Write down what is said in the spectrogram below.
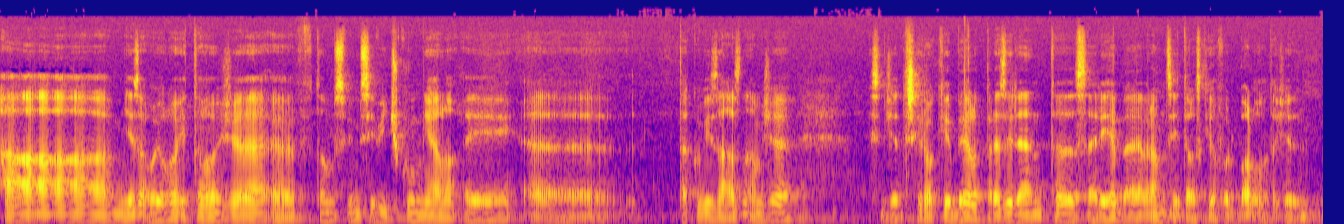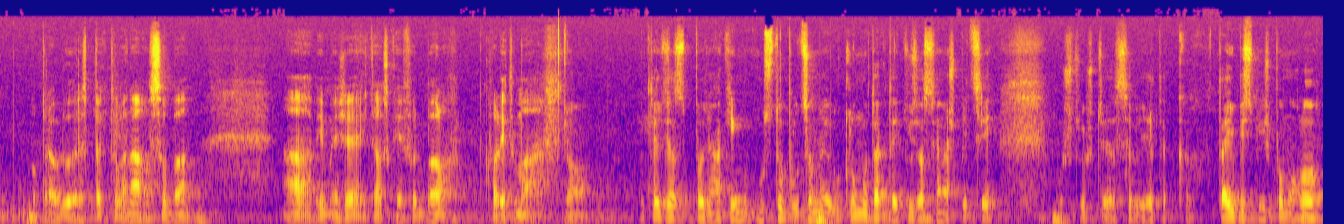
A mě zaujalo i to, že v tom svým CVčku měl i takový záznam, že myslím, že tři roky byl prezident série B v rámci italského fotbalu, takže opravdu respektovaná osoba a víme, že italský fotbal kvalitu má. No, teď zase po nějakým ústupu, co měl útlumu, tak teď už zase na špici. Už, už to zase vidět, tak tady by spíš pomohlo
